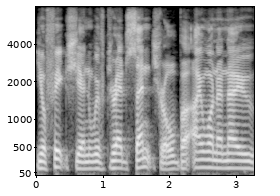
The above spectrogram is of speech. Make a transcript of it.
your fiction with Dread Central, but I want to know,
